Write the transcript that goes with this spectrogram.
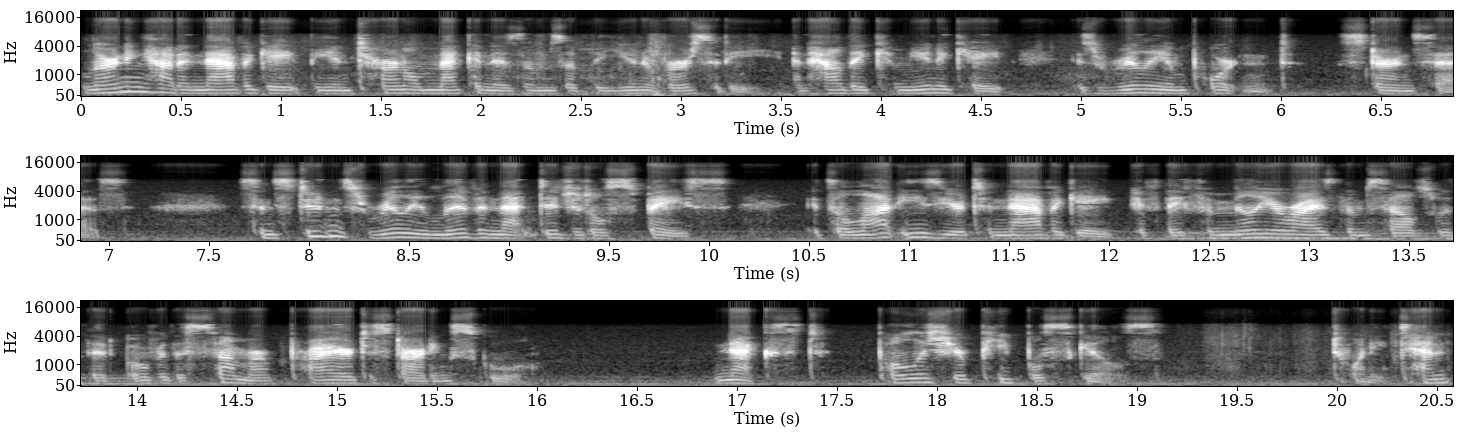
Learning how to navigate the internal mechanisms of the university and how they communicate is really important, Stern says. Since students really live in that digital space, it's a lot easier to navigate if they familiarize themselves with it over the summer prior to starting school. Next, polish your people skills. 2010,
